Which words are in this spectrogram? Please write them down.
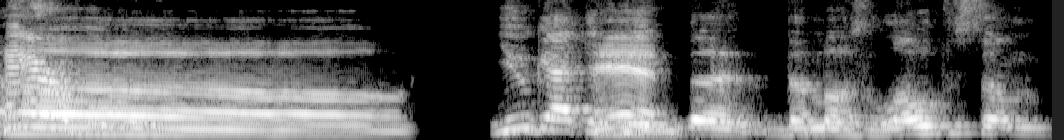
Terrible move. oh, You got to Man. pick the the most loathsome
